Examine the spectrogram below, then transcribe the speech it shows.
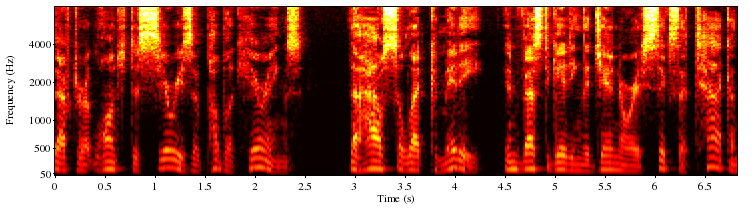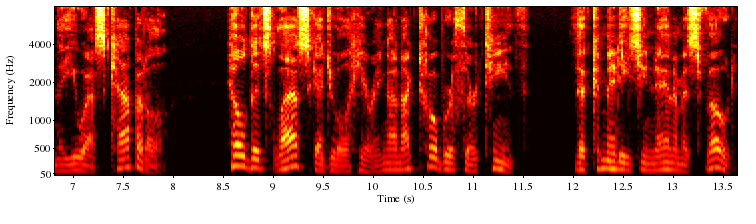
after it launched a series of public hearings, the House Select Committee investigating the January 6th attack on the U.S. Capitol held its last scheduled hearing on October 13th. The committee's unanimous vote,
